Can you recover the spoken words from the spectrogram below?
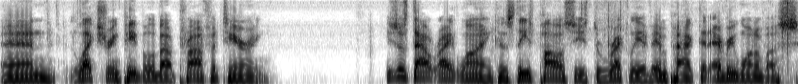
And lecturing people about profiteering. He's just outright lying because these policies directly have impacted every one of us.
